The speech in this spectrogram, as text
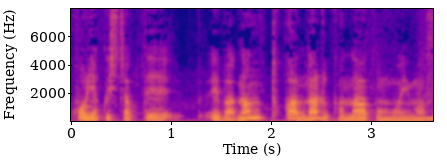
攻略しちゃってればなんとかなるかなと思います。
